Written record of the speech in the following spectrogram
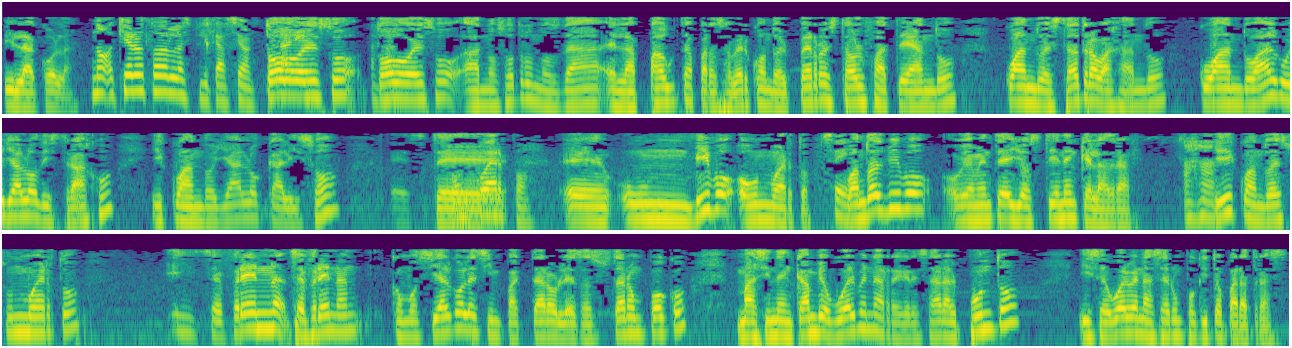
y la cola. No, quiero toda la explicación. Todo eso, Ajá. todo eso a nosotros nos da eh, la pauta para saber cuando el perro está olfateando, cuando está trabajando, cuando algo ya lo distrajo y cuando ya localizó este Un cuerpo. eh, un vivo o un muerto. Sí. Cuando es vivo, obviamente ellos tienen que ladrar. Ajá. Y cuando es un muerto, y se, frena, se frenan como si algo les impactara o les asustara un poco, más sin en cambio vuelven a regresar al punto y se vuelven a hacer un poquito para atrás.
